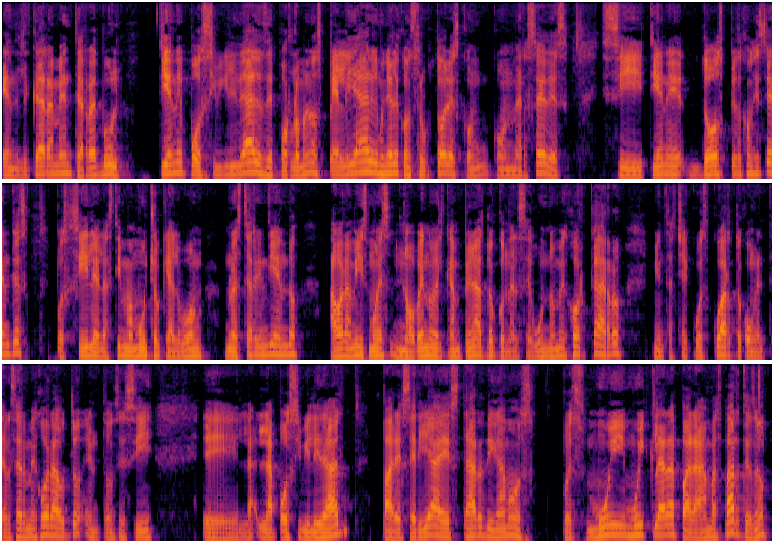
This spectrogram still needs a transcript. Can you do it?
en el que claramente Red Bull tiene posibilidades de por lo menos pelear el Mundial de Constructores con, Mercedes. Si tiene dos piezas consistentes, pues sí le lastima mucho que Albon no esté rindiendo. Ahora mismo es noveno del campeonato con el segundo mejor carro, mientras Checo es cuarto con el tercer mejor auto. Entonces sí, eh, la, posibilidad parecería estar, digamos, pues muy, muy clara para ambas partes, ¿no?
